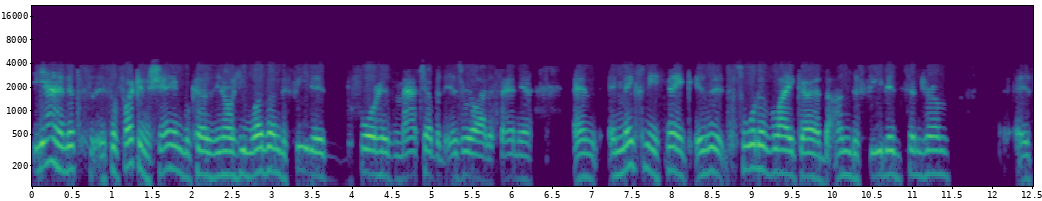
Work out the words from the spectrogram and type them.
Yeah, and it's it's a fucking shame because you know he was undefeated before his matchup with Israel Adesanya, and it makes me think: is it sort of like uh, the undefeated syndrome? It's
